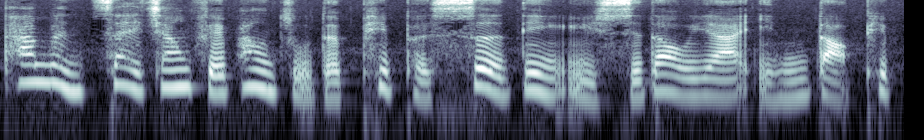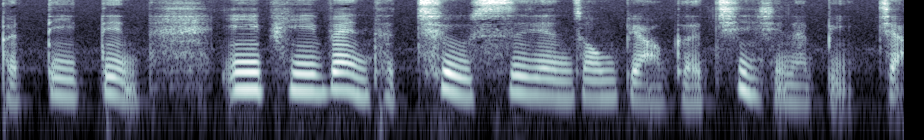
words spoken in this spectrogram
他们在将肥胖组的 PEEP 设定与食道压引导 PEEP 低定 EPVent2 试验中表格进行了比较。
